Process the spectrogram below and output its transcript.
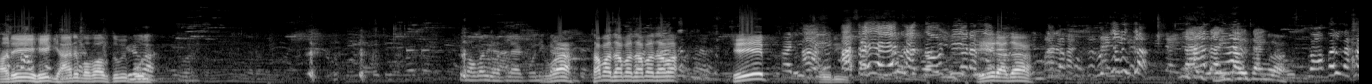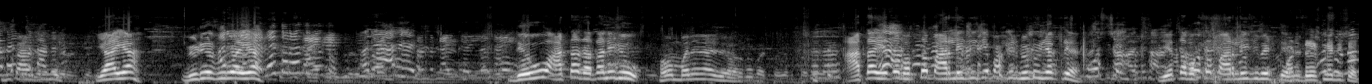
अरे हे घ्या रे बाबा तुम्ही बोल. वा. थांबा थांबा थांबा थांबा. हे. हे राधा या या. व्हिडिओ सुरू आहे या. देऊ आता जाताना देऊ. हो मला नाही आता येतं फक्त पार्लेजीचे पाकिट भेटू शकते. येतं फक्त पार्लेजी भेटते. पण ड्रेस नाही दिसत.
